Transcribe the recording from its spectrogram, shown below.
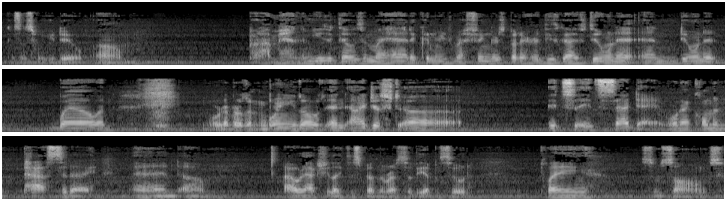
because that's what you do. Um, but oh, man, the music that was in my head, I couldn't reach my fingers, but I heard these guys doing it and doing it well, and representing Queens. And I just, uh, it's it's sad day. Ornette Coleman passed today, and um, I would actually like to spend the rest of the episode playing some songs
